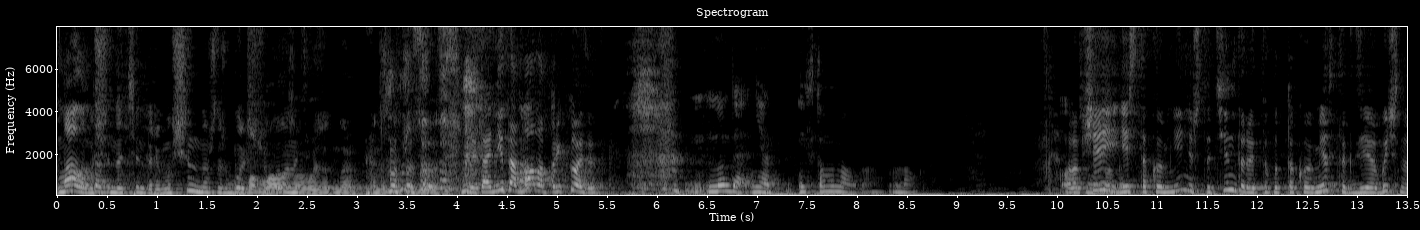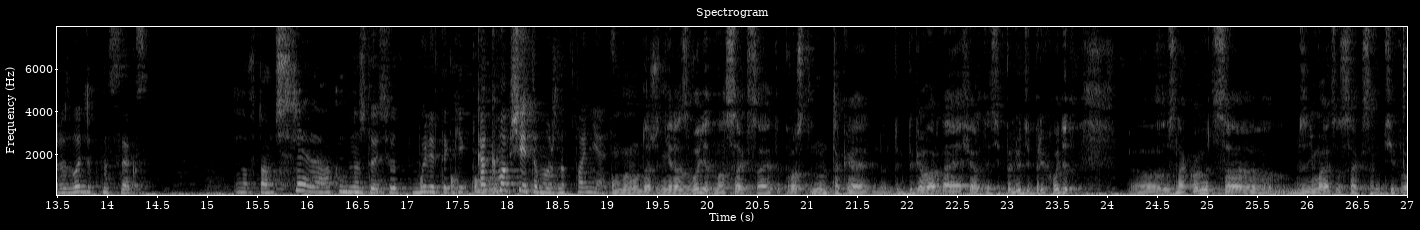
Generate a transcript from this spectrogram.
Мало мужчин на Тиндере, мужчин нужно же больше. М- чтобы Мало завозят, да. Нет, они там мало приходят. Ну да, нет, их там много, много. А Вообще много. есть такое мнение, что Тиндер это вот такое место, где обычно разводят на секс. Ну, в том числе, да, конечно. Ну, то есть вот были такие... Как По-моему- вообще это можно понять? По-моему, даже не разводят на секс, а это просто ну, такая ну, договорная оферта. Типа люди приходят, э, знакомятся, занимаются сексом. Типа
